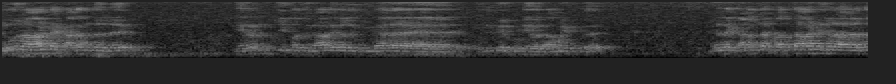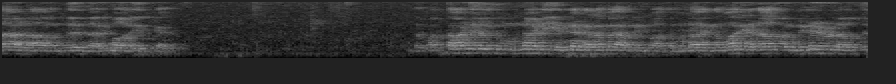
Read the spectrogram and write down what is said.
நூறு ஆண்டை கடந்தது. இருநூத்தி பத்து நாடுகளுக்கு மேலே இருக்கக்கூடிய ஒரு அமைப்பு இதுல கடந்த பத்து ஆண்டுகளாக தான் நான் வந்து இந்த அறிமுகம் இருக்கேன் இந்த பத்து ஆண்டுகளுக்கு முன்னாடி என்ன நிலைமை அப்படின்னு பார்த்தோம்னா இந்த மாதிரி ஏதாவது ஒரு நிகழ்வில் வந்து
